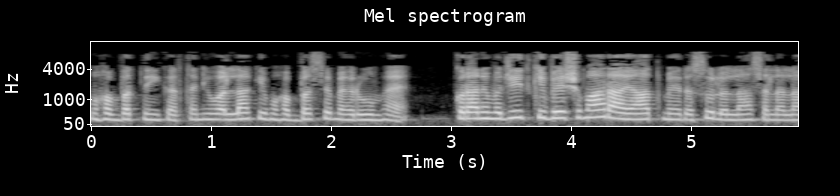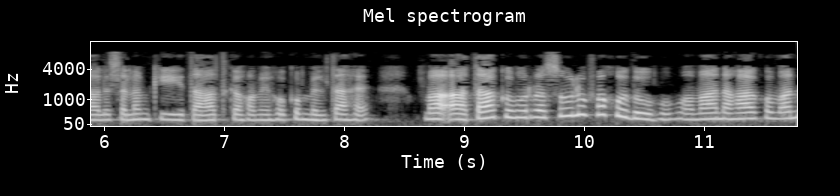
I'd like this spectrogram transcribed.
محبت نہیں کرتا نہیں وہ اللہ کی محبت سے محروم ہے۔ قرآن مجید کی بے شمار آیات میں رسول اللہ صلی اللہ علیہ وسلم کی اطاعت کا ہمیں حکم ملتا ہے ماں آتا کم رسول فخد ہوں ماں نہا کم ان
